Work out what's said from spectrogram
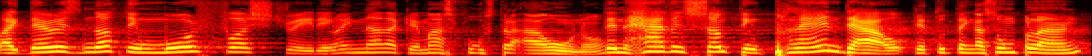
Like there is nothing more frustrating. No hay nada que más frustra a uno than having something planned out, que tú tengas un plan,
